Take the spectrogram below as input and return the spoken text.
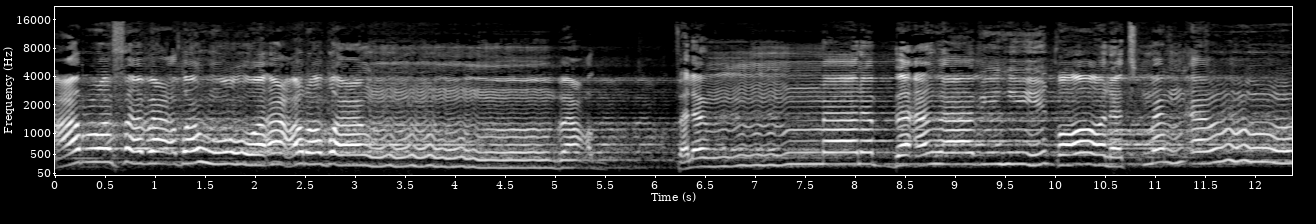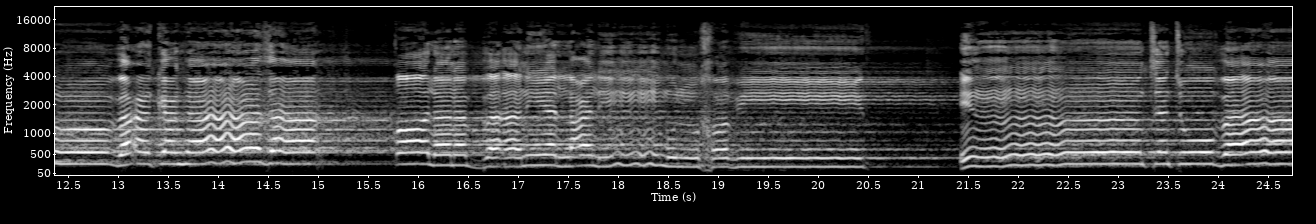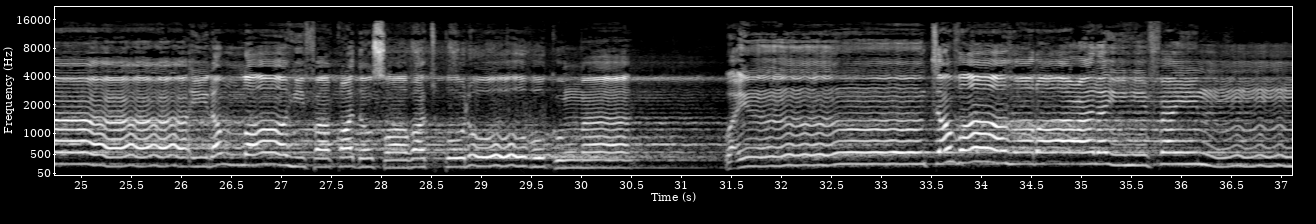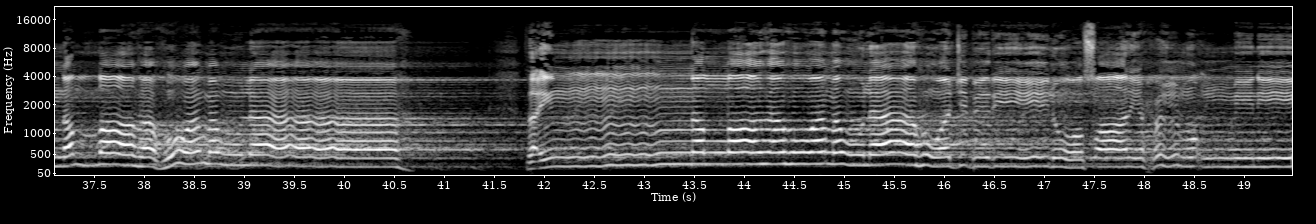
عرف بعضه وأعرض عن بعض. فلما نبأها به قالت من أنبأك هذا؟ قال نبأني العليم الخبير. إن تتوبا إلى الله فقد صغت قلوبكما وإن تظاهرا عليه فإن الله هو مولاه فإن الله هو مولاه وجبريل وصالح المؤمنين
